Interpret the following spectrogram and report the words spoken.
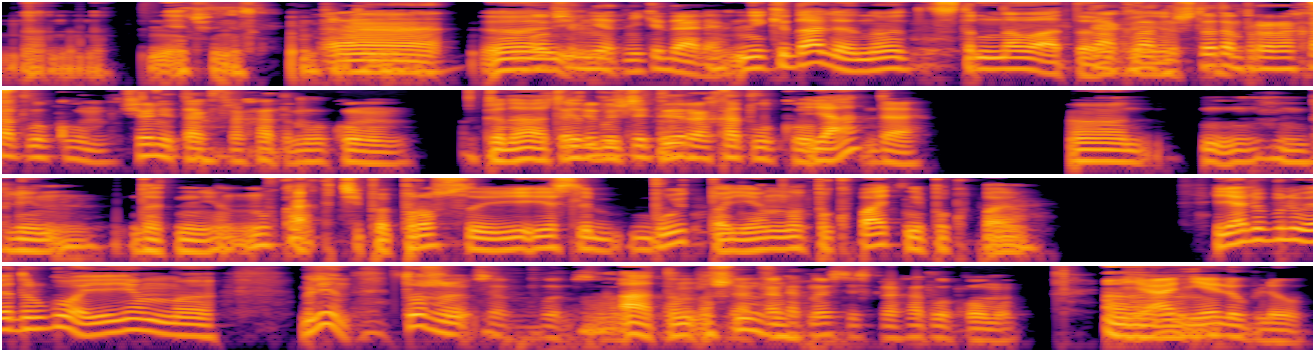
Да, да, да. Ничего не. А, Э, В общем, нет, не кидали. Не кидали, но это странновато. Так, ладно, конечно. что там про Рахат Лукум? Что не так с Рахатом Лукумом? Когда Что любишь будет ли ты? Рахат Лукум? Я? Да. Э, м, Блин, да не, ну как, типа просто если будет, поем, но покупать не покупаю. Я люблю, я другое, я ем, э, блин, тоже... Всё, вот. А, там Да, что Как относитесь к Рахат Лукуму? э, Я не люблю.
